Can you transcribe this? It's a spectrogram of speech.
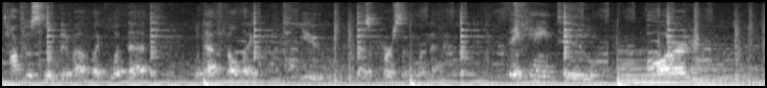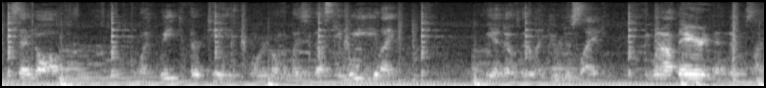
Talk to us a little bit about like what that what that felt like to you as a person when that happened. They came to our send off like week 13 when we were going to play Sandusky. We like we had no clue. Like we were just like we went out there and then it was like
